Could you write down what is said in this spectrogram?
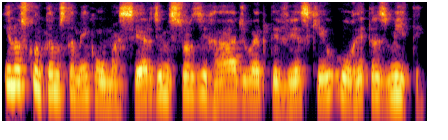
E nós contamos também com uma série de emissoras de rádio, web TVs que o retransmitem.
